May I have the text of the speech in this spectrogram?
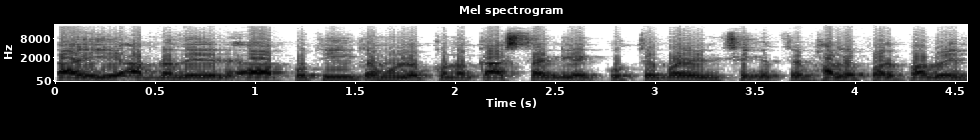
তাই আপনাদের প্রতিযোগিতামূলক কোনো কাজ থাকলে করতে পারেন, সেক্ষেত্রে ভালো ফল পাবেন।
